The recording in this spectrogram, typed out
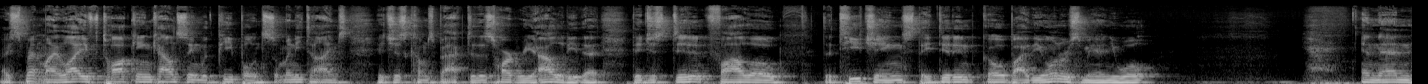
I spent my life talking, counseling with people, and so many times it just comes back to this hard reality that they just didn't follow the teachings, they didn't go by the owner's manual, and then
